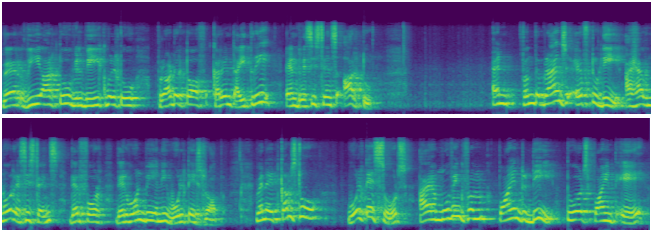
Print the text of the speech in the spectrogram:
where VR2 will be equal to product of current I3 and resistance R2 and from the branch F to D I have no resistance. Therefore there won't be any voltage drop. When it comes to voltage source I am moving from point D towards point A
